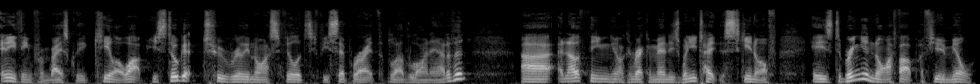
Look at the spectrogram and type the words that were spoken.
anything from basically a kilo up, you still get two really nice fillets if you separate the bloodline out of it. Uh, another thing I can recommend is when you take the skin off, is to bring your knife up a few mil,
